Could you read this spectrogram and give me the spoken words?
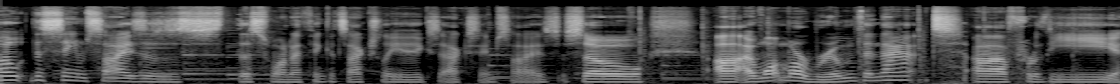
about the same size as this one. I think it's actually the exact same size. So uh, I want more room than that uh, for the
